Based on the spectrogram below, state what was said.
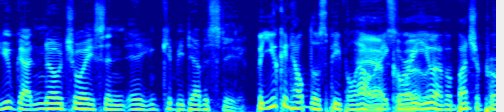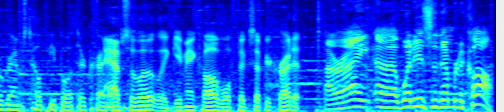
you've got no choice, and it could be devastating. But you can help those people out, right, Corey? You have a bunch of programs to help people with their credit. Absolutely. Give me a call. We'll fix up your credit. All right, uh, what is the number to call?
